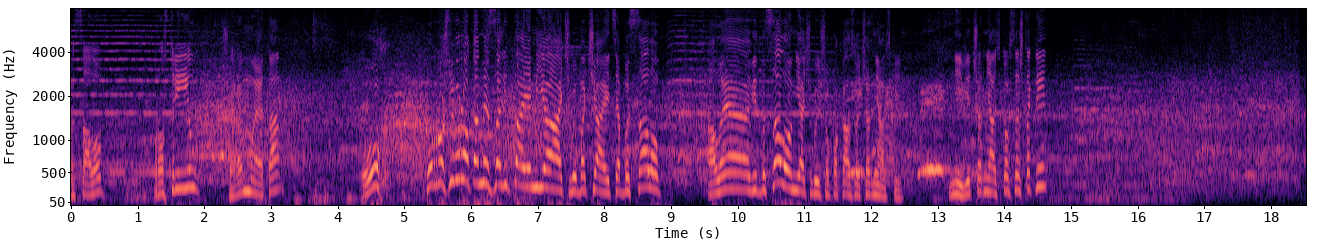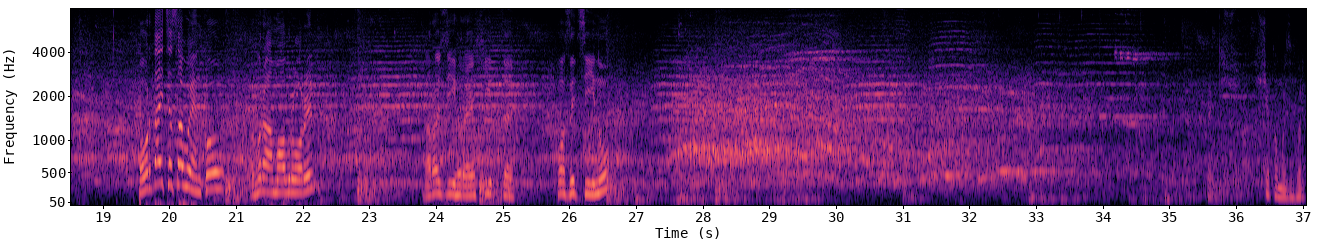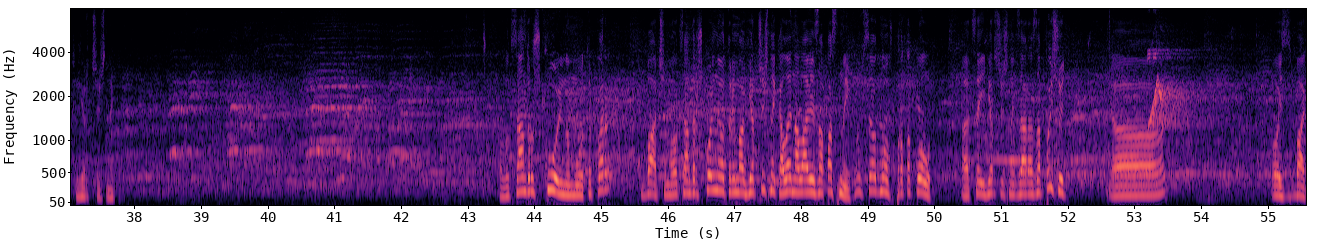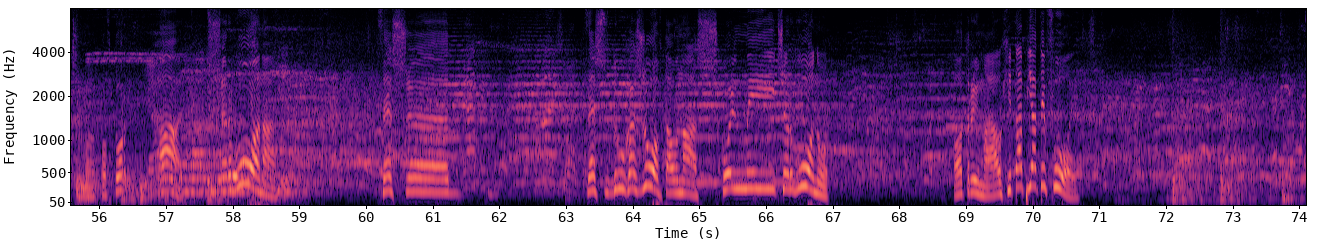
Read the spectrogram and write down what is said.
Бесалов. Простріл. Шеремета. Ох! Порожні ворота не залітає м'яч. Вибачається Бесалов. Але від Бесалова м'яч вийшов, показує Чернявський. Ні, від Чернявського все ж таки. Повертається Савенко в раму Аврори. Розігрує хід позиційну. Так, ще комусь гір- гірчишник. Олександру Школьному тепер бачимо. Олександр Школьний отримав гірчишник, але на лаві запасних. Ну, все одно в протокол е, цей гірчишник зараз запишуть. Е, Ось бачимо повтор. А, червона. Це ж. е, Це ж друга жовта у нас. Школьний червону. Отримає. А у хіта п'ятий фол.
